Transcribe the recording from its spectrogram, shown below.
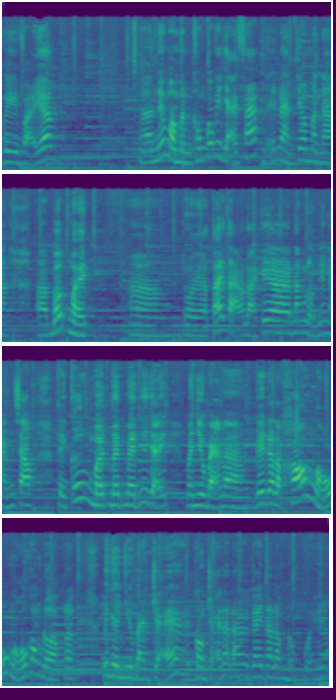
vì vậy á à, nếu mà mình không có cái giải pháp để làm cho mình à, à, bớt mệt à, rồi à, tái tạo lại cái à, năng lượng cho ngày hôm sau. Thì cứ mệt mệt mệt như vậy. Và nhiều bạn là gây ra là khó ngủ ngủ không được. Rồi bây giờ nhiều bạn trẻ còn trẻ đó đã gây ra là đột quỵ rồi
